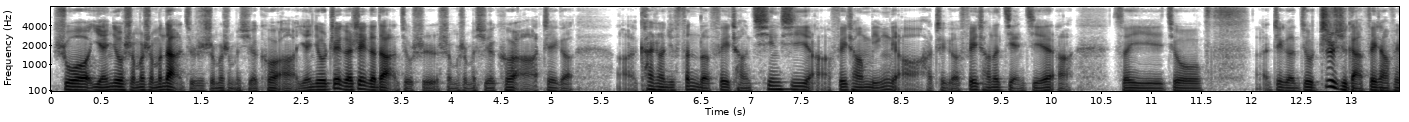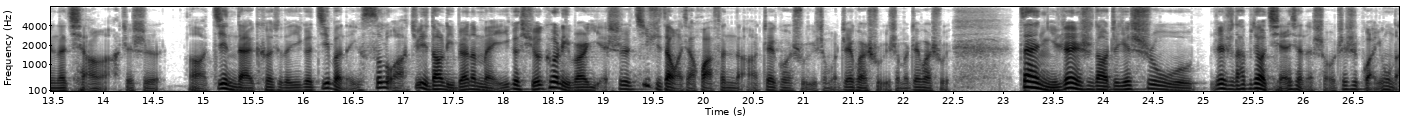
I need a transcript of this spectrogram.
说研究什么什么的，就是什么什么学科啊；研究这个这个的，就是什么什么学科啊。这个啊，看上去分得非常清晰啊，非常明了啊，这个非常的简洁啊，所以就，呃，这个就秩序感非常非常的强啊。这是啊，近代科学的一个基本的一个思路啊。具体到里边的每一个学科里边，也是继续再往下划分的啊。这块属于什么？这块属于什么？这块属于。在你认识到这些事物、认识它比较浅显的时候，这是管用的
